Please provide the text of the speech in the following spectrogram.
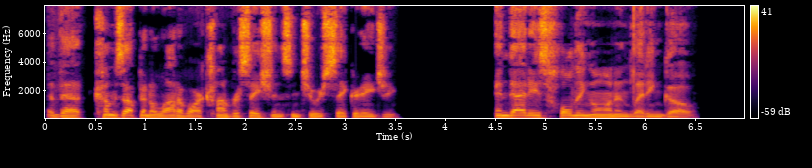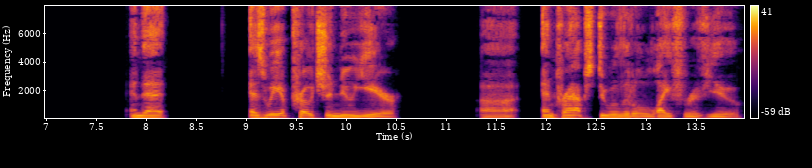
that comes up in a lot of our conversations in Jewish sacred aging. And that is holding on and letting go. And that as we approach a new year, uh, and perhaps do a little life review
